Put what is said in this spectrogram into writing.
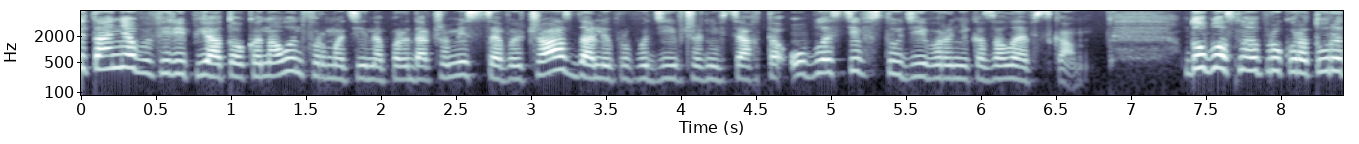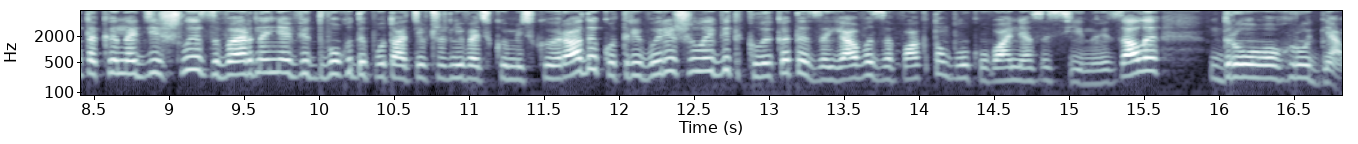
Вітання в ефірі п'ятого каналу. Інформаційна передача Місцевий час. Далі про події в Чернівцях та області в студії Вероніка Залевська. До обласної прокуратури таки надійшли звернення від двох депутатів Чернівецької міської ради, котрі вирішили відкликати заяви за фактом блокування сесійної зали 2 грудня.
